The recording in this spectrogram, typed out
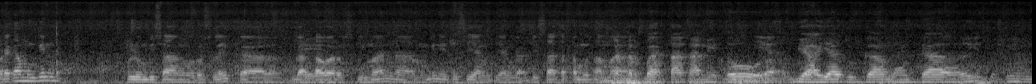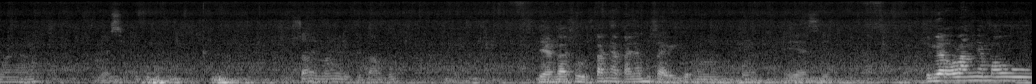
mereka mungkin belum bisa ngurus legal nggak Iya. tahu harus gimana. Mungkin itu sih yang yang nggak bisa ketemu sama keterbatasan itu Iya. biaya juga modal itu sih lumayan. Ya sih. Susah emang hidup di kampung. Ya nggak susah nyatanya bisa hidup. Iya sih. Tinggal orangnya mau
